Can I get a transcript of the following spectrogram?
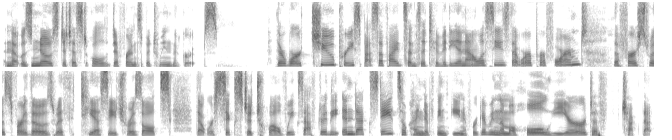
and that was no statistical difference between the groups. There were two pre specified sensitivity analyses that were performed. The first was for those with TSH results that were 6 to 12 weeks after the index date. So, kind of thinking if we're giving them a whole year to f- check that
